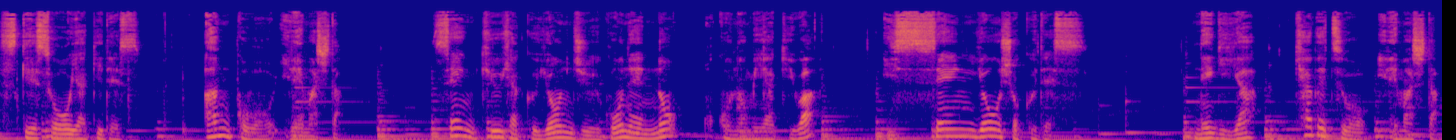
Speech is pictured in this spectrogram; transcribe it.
スケソウ焼きです。あんこを入れました。1945年のお好み焼きは一銭洋食です。ネギやキャベツを入れました。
